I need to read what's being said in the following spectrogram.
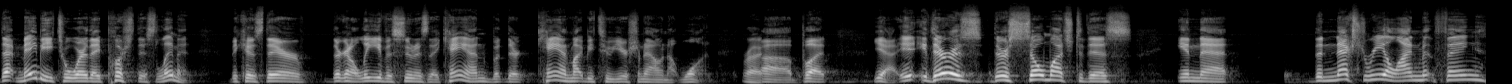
that may be to where they push this limit because they're they're going to leave as soon as they can, but their can might be two years from now and not one. Right. Uh, but Yeah, it, it- there is there's so much to this in that the next realignment thing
